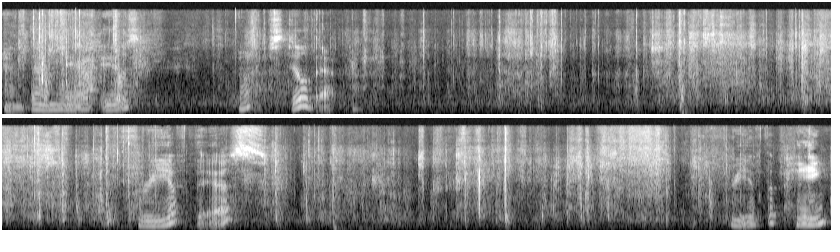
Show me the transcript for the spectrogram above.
And then there is, oh, still that. Three of this. Three of the pink.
